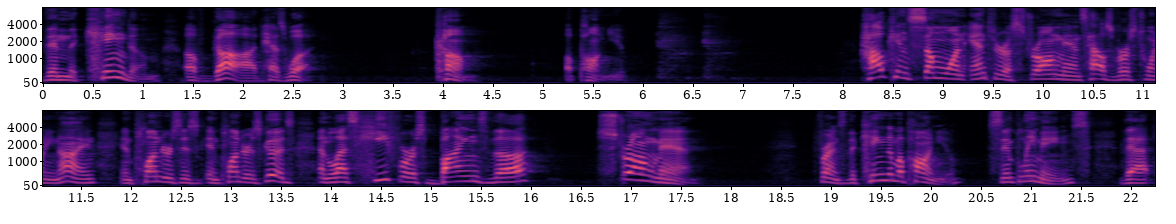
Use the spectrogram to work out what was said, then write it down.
then the kingdom of God has what? Come upon you. How can someone enter a strong man's house, verse 29, and, plunders his, and plunder his goods unless he first binds the strong man? Friends, the kingdom upon you simply means that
